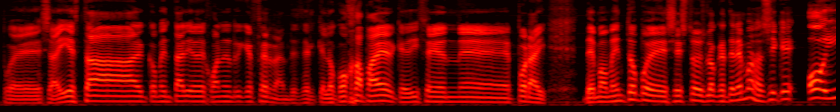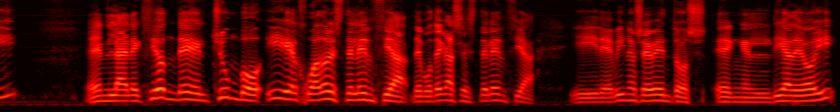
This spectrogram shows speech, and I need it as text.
Pues ahí está el comentario de Juan Enrique Fernández, el que lo coja para él, que dicen eh, por ahí. De momento, pues esto es lo que tenemos, así que hoy, en la elección del Chumbo y el jugador excelencia de Bodegas Excelencia y de Vinos Eventos en el día de hoy,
